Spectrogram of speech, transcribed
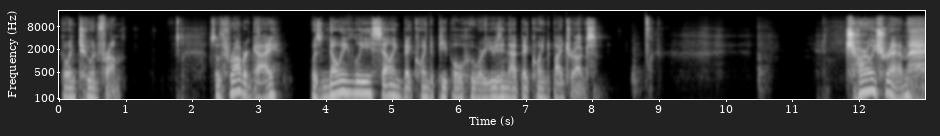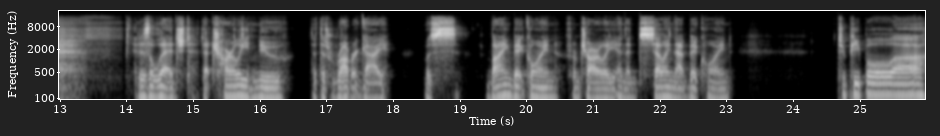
going to and from. So this Robert guy was knowingly selling Bitcoin to people who were using that Bitcoin to buy drugs. Charlie Shrem, it is alleged that Charlie knew that this Robert guy was buying Bitcoin from Charlie and then selling that Bitcoin to people uh,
